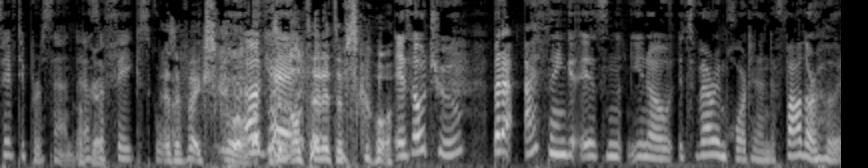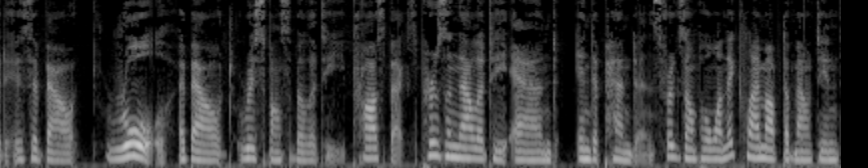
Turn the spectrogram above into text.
50% okay. as a fake score. As a fake score. okay. As an alternative score. It's all true. But I think it's, you know, it's very important. Fatherhood is about rule, about responsibility, prospects, personality, and independence. For example, when they climb up the mountain,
